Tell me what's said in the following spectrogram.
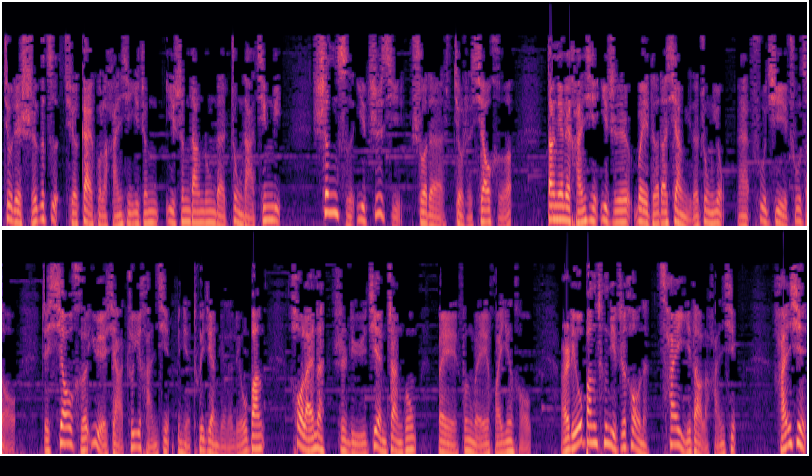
就这十个字，却概括了韩信一生一生当中的重大经历。生死一知己，说的就是萧何。当年这韩信一直未得到项羽的重用，哎，负气出走。这萧何月下追韩信，并且推荐给了刘邦。后来呢，是屡建战功，被封为淮阴侯。而刘邦称帝之后呢，猜疑到了韩信。韩信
